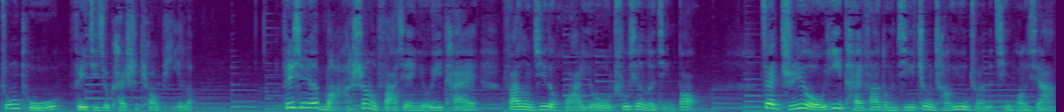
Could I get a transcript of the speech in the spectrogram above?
中途飞机就开始调皮了。飞行员马上发现有一台发动机的滑油出现了警报，在只有一台发动机正常运转的情况下。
